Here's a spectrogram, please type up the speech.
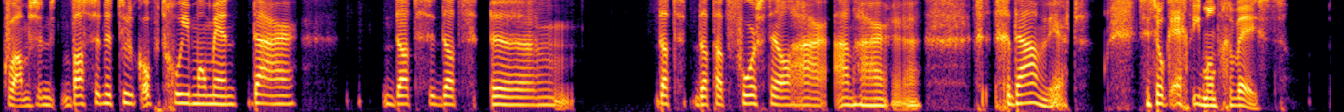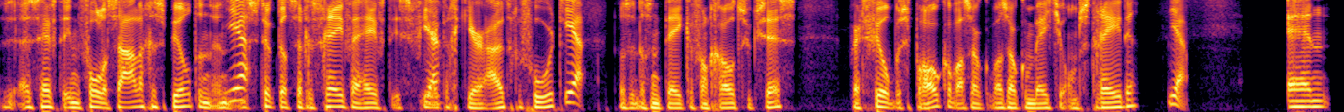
kwam ze, was ze natuurlijk op het goede moment daar dat ze dat, ehm, dat, dat, dat voorstel haar, aan haar eh, gedaan werd. Ze is ook echt iemand geweest. Ze, heeft in volle zalen gespeeld. Een, een, Ja. een stuk dat ze geschreven heeft is 40 keer uitgevoerd. Ja, Dat, is, een- dat is een teken van groot succes. Werd veel besproken, was ook, was ook een beetje omstreden. ja, En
